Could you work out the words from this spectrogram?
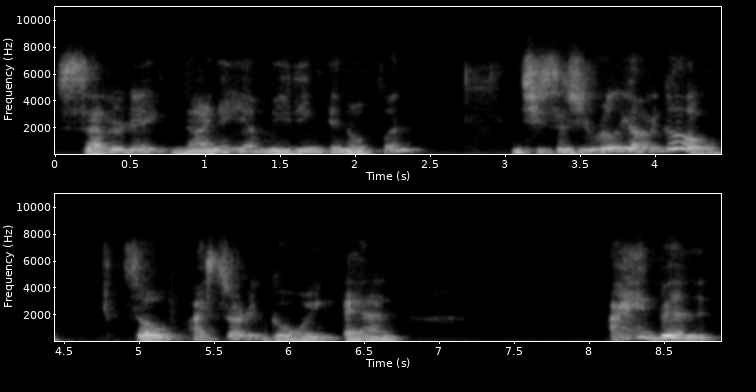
Saturday 9 a.m. meeting in Oakland, and she says you really ought to go. So I started going, and I had been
